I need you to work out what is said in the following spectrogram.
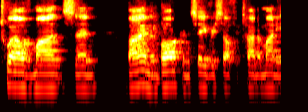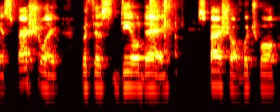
12 months and buy them in bulk and save yourself a ton of money, especially with this deal day special, which will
